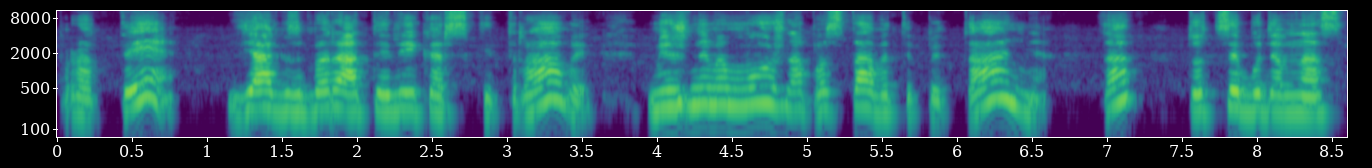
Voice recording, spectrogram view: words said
Про те, як збирати лікарські трави, між ними можна поставити питання, так? то це буде в нас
